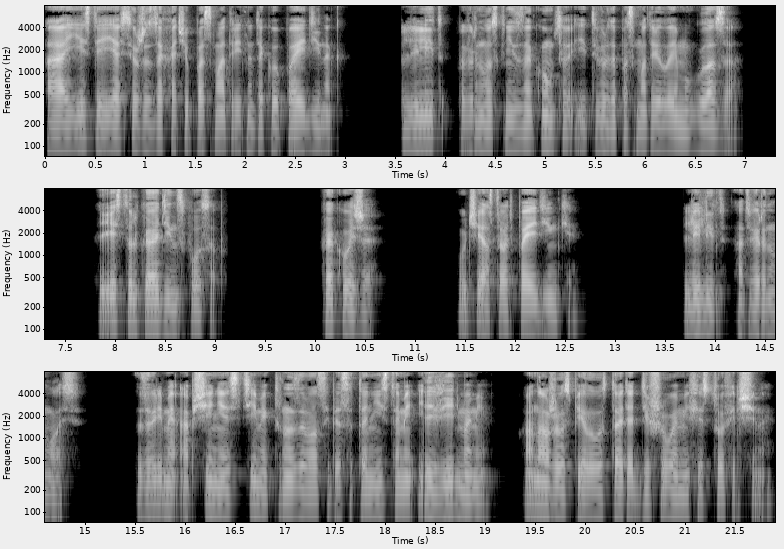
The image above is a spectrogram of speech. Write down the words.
А если я всё же захочу посмотреть на такой поединок? Лилит повернулась к незнакомцу и твёрдо посмотрела ему в глаза. Есть только один способ. Какой же? Участвовать в поединке. Лилит отвернулась. За время общения с теми, кто называл себя сатанистами и ведьмами, она уже успела устать от дешёвой мефистофельщины.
